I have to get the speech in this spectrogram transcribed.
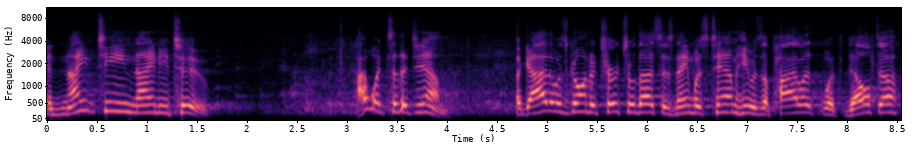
in 1992. I went to the gym. A guy that was going to church with us, his name was Tim. He was a pilot with Delta.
